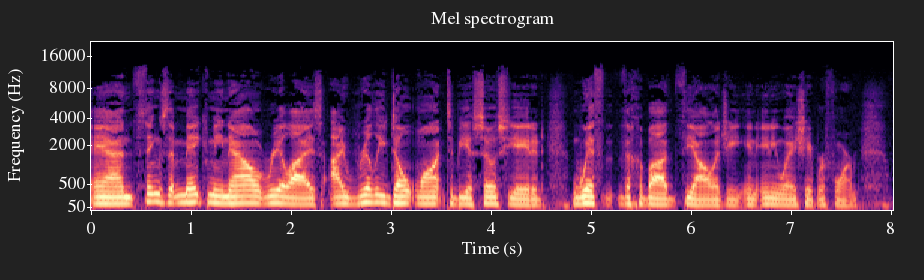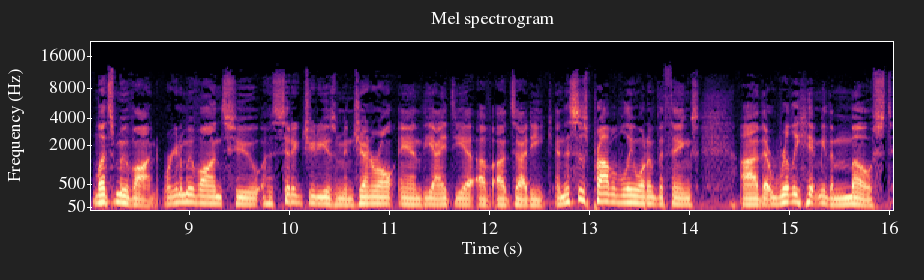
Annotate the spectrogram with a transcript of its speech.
and things that make me now realize I really don't want to be associated with the Chabad theology in any way, shape, or form. Let's move on. We're going to move on to Hasidic Judaism in general and the idea of a tzaddik. And this is probably one of the things uh, that really hit me the most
